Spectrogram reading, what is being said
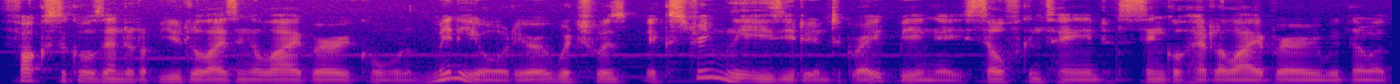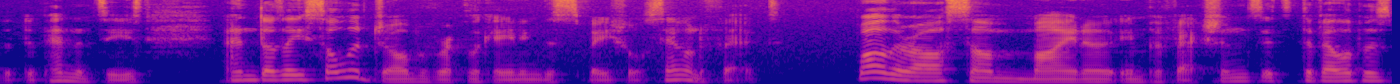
Foxtacles ended up utilizing a library called miniaudio, which was extremely easy to integrate, being a self-contained, single-header library with no other dependencies, and does a solid job of replicating the spatial sound effect. While there are some minor imperfections, its developers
